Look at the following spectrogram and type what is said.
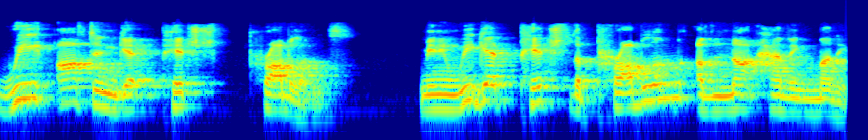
we often get pitched problems, meaning we get pitched the problem of not having money.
